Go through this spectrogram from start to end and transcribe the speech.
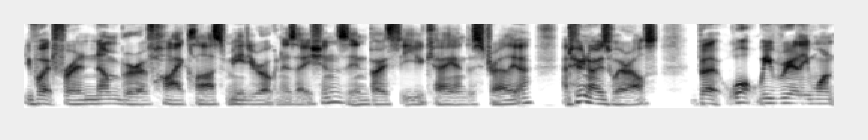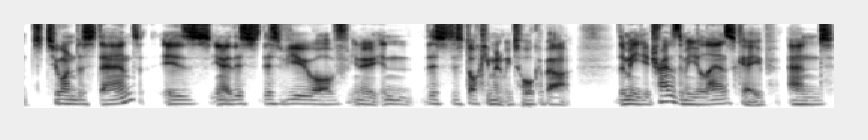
you've worked for a number of high class media organizations in both the UK and Australia, and who knows where else. But what we really want to understand is, you know, this this view of, you know, in this this document we talk about the media trends, the media landscape, and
